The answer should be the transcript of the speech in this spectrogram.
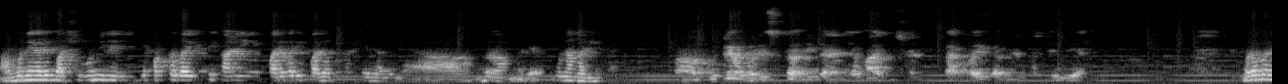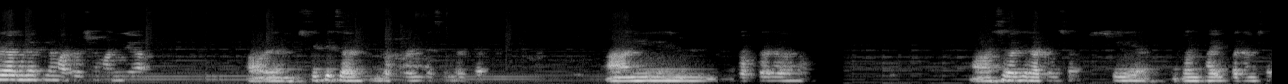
गुन्हेगारी पार्श्वभूमी नाही हे फक्त वैयक्तिक आणि पारिवारिक वादातूनच हे झालेलं आहे. म्हणजे गुन्हा घडलेला आहे अं, कुठल्या वरिष्ठ अधिकाऱ्यांच्या मार्गदर्शनात कारवाई करण्यात आलेली आहे? बरोबर या गुन्ह्यातल्या मार्गदर्शन स्थिती सर डॉक्टर सर आणि doctor Shivaji Rathod sir Shri John Bhai Kadam sir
